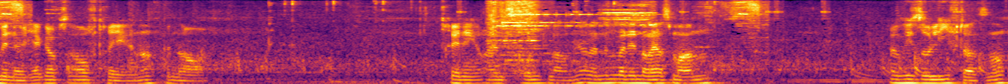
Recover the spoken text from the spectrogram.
Terminal, hier gab es Aufträge, ne? Genau. Training 1 Grundlagen. Ja, dann nehmen wir den doch erstmal an. Irgendwie so lief das, ne?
